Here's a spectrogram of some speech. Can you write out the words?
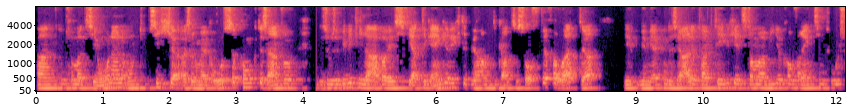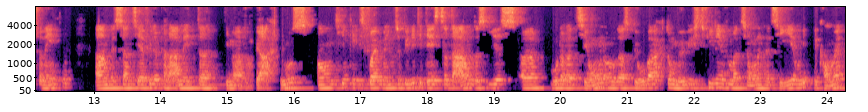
an Informationen und sicher, also mal ein großer Punkt ist einfach, das Usability Labor ist fertig eingerichtet, wir haben die ganze Software vor Ort, ja. Wir, wir merken das ja alle tagtäglich jetzt, wenn wir Videokonferencing-Tools verwenden. Ähm, es sind sehr viele Parameter, die man einfach beachten muss. Und hier geht es vor allem bei Usability-Tests darum, dass ich als äh, Moderation oder als Beobachtung möglichst viele Informationen halt sehe und mitbekomme.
